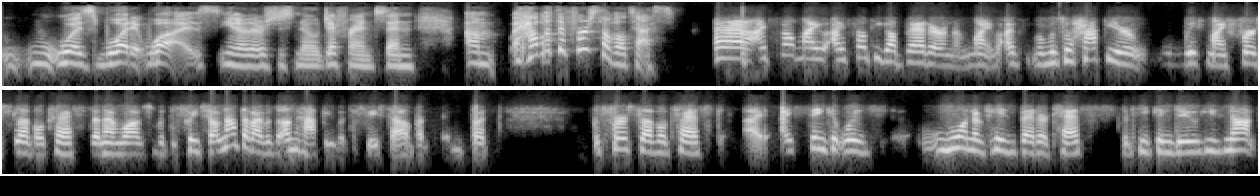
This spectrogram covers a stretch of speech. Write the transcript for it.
was what it was. You know, there's just no difference. And um, how about the first level test? Uh, I felt my I felt he got better, and my I was happier with my first level test than I was with the freestyle. Not that I was unhappy with the freestyle, but but the first level test, I, I think it was one of his better tests that he can do. He's not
